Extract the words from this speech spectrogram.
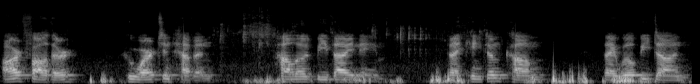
Our Father, who art in heaven, hallowed be thy name. Thy kingdom come, thy will be done,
